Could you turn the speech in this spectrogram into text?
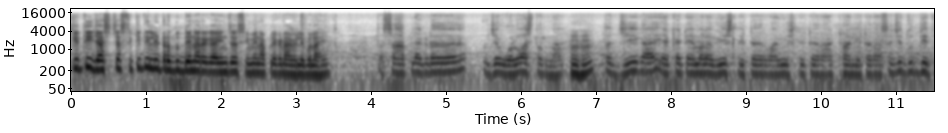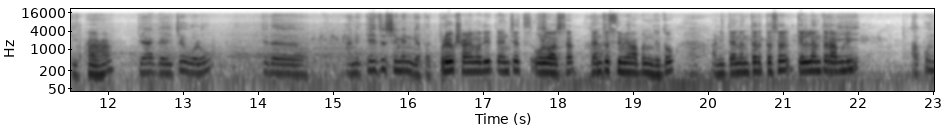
किती जास्तीत जास्त किती लिटर दूध देणाऱ्या गायींचं सिमेंट आपल्याकडे अवेलेबल आहे? तसं आपल्याकडं जे वळू असतात ना. तर जी गाय एका टायमाला वीस लिटर बावीस लिटर अठरा लिटर असं जे दूध देते हां हां. त्या गाईचे वळू तिथं आणि त्याचं सिमेंट घेतात. प्रयोगशाळेमध्ये त्यांचेच ओळू असतात. त्यांचं सिमेंट आपण घेतो. आणि त्यानंतर तसं केल्यानंतर आपली आपण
